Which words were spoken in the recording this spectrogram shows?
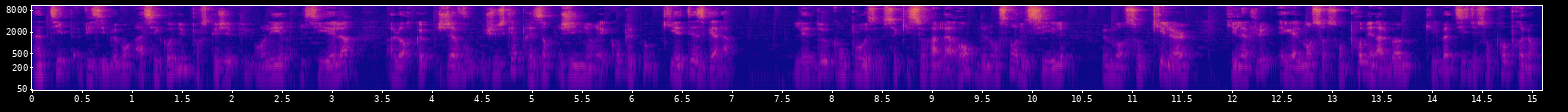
un type visiblement assez connu pour ce que j'ai pu en lire ici et là, alors que j'avoue jusqu'à présent j'ignorais complètement qui était ce gars-là. Les deux composent ce qui sera la rampe de lancement de Seal, le morceau Killer, qu'il inclut également sur son premier album qu'il baptise de son propre nom.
